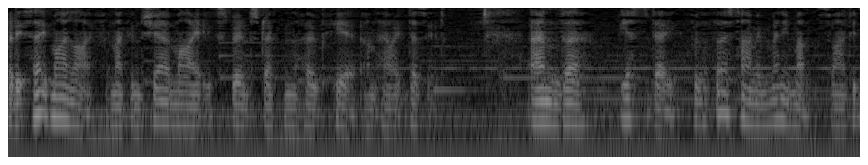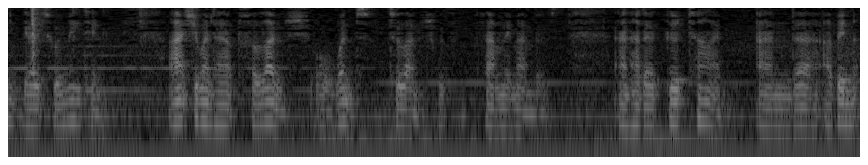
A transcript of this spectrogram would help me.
But it saved my life, and I can share my experience, strength, and hope here and how it does it. And uh, yesterday, for the first time in many months, I didn't go to a meeting. I actually went out for lunch, or went to lunch with family members, and had a good time. And uh, I've been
